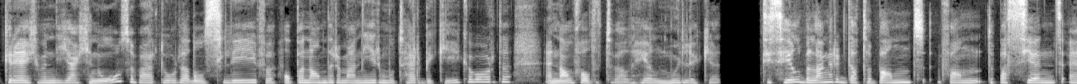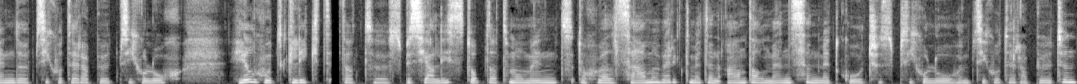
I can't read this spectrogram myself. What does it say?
krijgen we een diagnose waardoor dat ons leven op een andere manier moet herbekeken worden. En dan valt het wel heel moeilijk. Hè. Het is heel belangrijk dat de band van de patiënt en de psychotherapeut, psycholoog heel goed klikt. Dat de specialist op dat moment toch wel samenwerkt met een aantal mensen, met coaches, psychologen, psychotherapeuten,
